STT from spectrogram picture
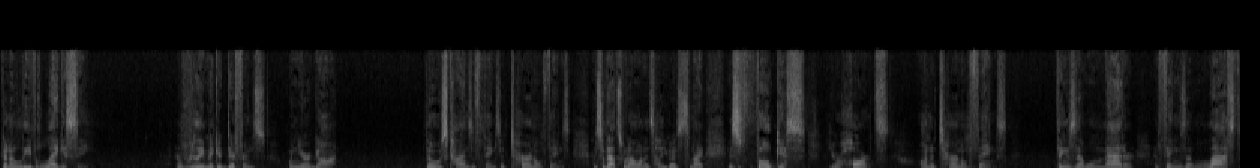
going to leave a legacy and really make a difference when you're gone. Those kinds of things, eternal things. And so that's what I want to tell you guys tonight is focus your hearts on eternal things. Things that will matter and things that will last.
